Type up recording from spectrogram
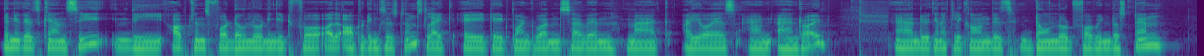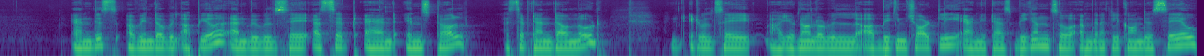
then you guys can see the options for downloading it for other operating systems like 8 8.17 mac ios and android. And we can click on this download for windows 10 and this window will appear and we will say accept and install accept and download. It will say uh, your download will uh, begin shortly and it has begun. So i'm going to click on this save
